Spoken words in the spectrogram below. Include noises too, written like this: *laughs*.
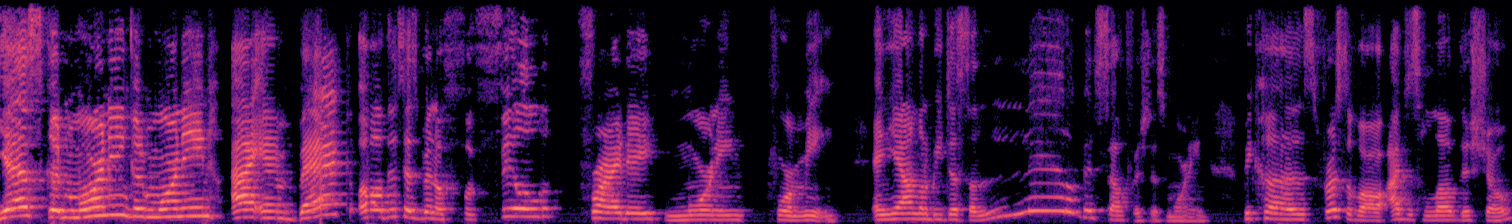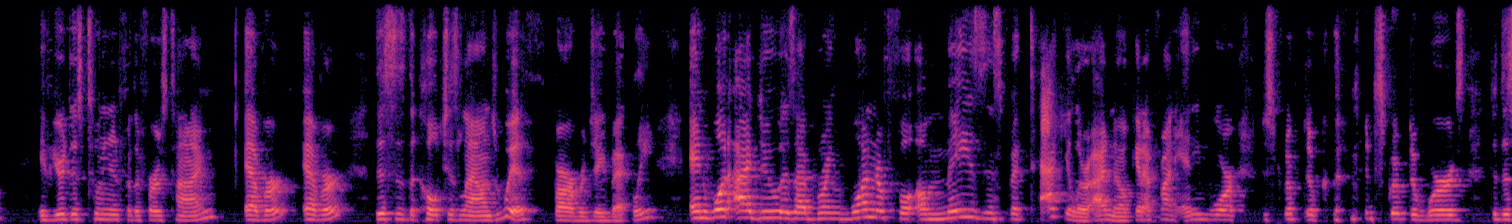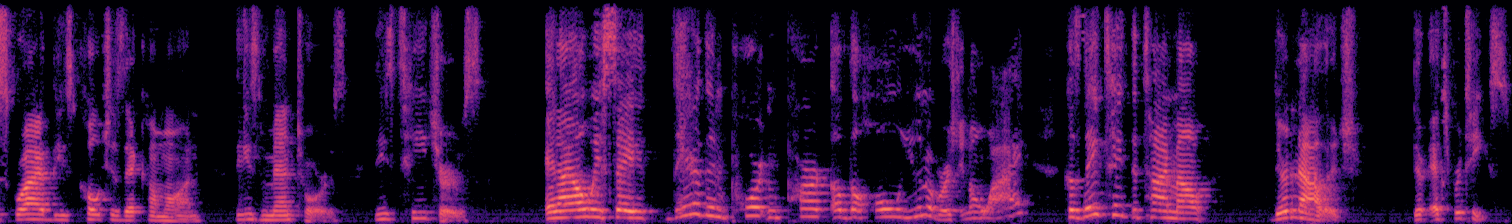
Yes, good morning. Good morning. I am back. Oh, this has been a fulfilled Friday morning for me. And yeah, I'm going to be just a little bit selfish this morning because, first of all, I just love this show. If you're just tuning in for the first time, ever, ever, this is the Coaches Lounge with Barbara J. Beckley. And what I do is I bring wonderful, amazing, spectacular. I know, can I find any more descriptive *laughs* descriptive words to describe these coaches that come on, these mentors, these teachers? And I always say they're the important part of the whole universe. You know why? Because they take the time out, their knowledge, their expertise,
